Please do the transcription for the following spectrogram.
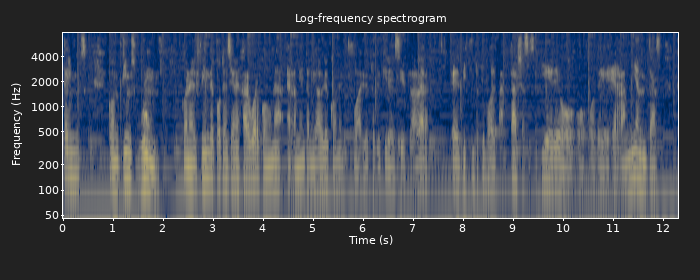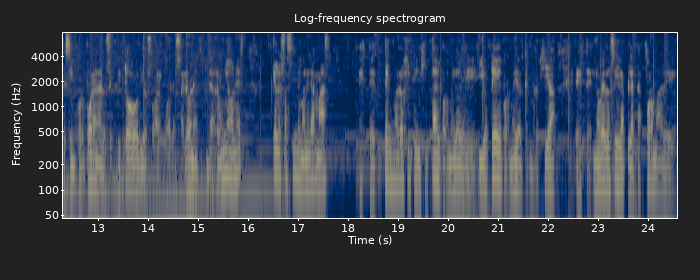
Teams con Teams Rooms, con el fin de potenciar el hardware con una herramienta amigable con el usuario. ¿Esto qué quiere decir? Que va a haber eh, distintos tipos de pantallas, si se quiere, o, de herramientas que se incorporan a los escritorios o a los salones de reuniones que los hacen de manera más este, tecnológica y digital por medio de IoT, por medio de tecnología este, novedosa y la plataforma de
